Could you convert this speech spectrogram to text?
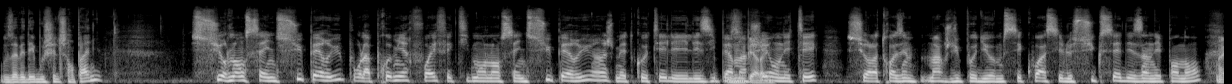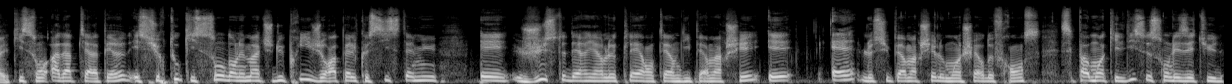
Vous avez débouché le champagne? Sur l'enseigne Super U, pour la première fois, effectivement, l'enseigne Super U, hein, je mets de côté les, les hypermarchés, les hyper on était sur la troisième marche du podium. C'est quoi? C'est le succès des indépendants oui. qui sont adaptés à la période et surtout qui sont dans le match du prix. Je rappelle que Système U est juste derrière Leclerc en termes d'hypermarché et est le supermarché le moins cher de France. C'est pas moi qui le dis, ce sont les études.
